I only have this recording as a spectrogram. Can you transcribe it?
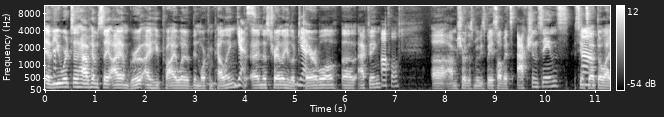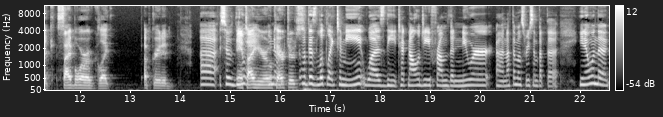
if you were to have him say "I am Groot," I, he probably would have been more compelling. Yes. uh, In this trailer, he looked Yeah. terrible uh, acting. Awful. Uh, I'm sure this movie's based off its action scenes. It seems Oh. that they're like cyborg, like upgraded Uh, so know- anti-hero you know, characters. What this looked like to me was the technology from the newer, uh, not the most recent, but the, you know, when the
